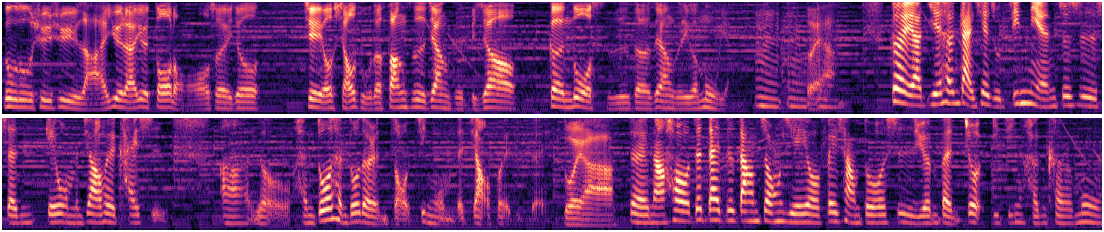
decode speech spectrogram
陆陆续续来越来越多了，所以就借由小组的方式，这样子比较更落实的这样子一个牧养。嗯嗯，对啊，对啊，也很感谢主，今年就是神给我们教会开始。啊、呃，有很多很多的人走进我们的教会，对不对？对啊，对。然后这在这当中也有非常多是原本就已经很渴慕、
